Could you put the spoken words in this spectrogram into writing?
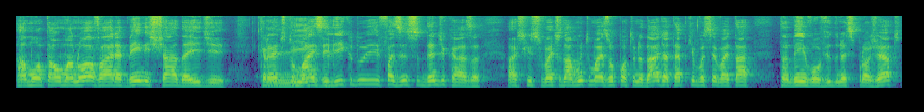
a montar uma nova área bem nichada aí de crédito líquido. mais e líquido e fazer isso dentro de casa. Acho que isso vai te dar muito mais oportunidade, até porque você vai estar tá também envolvido nesse projeto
